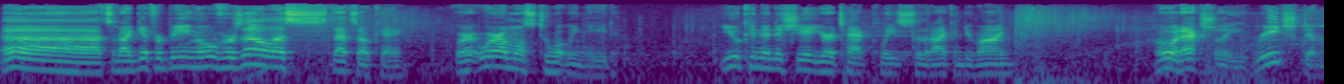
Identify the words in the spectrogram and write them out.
that's what I get for being overzealous. That's okay. We're, we're almost to what we need. You can initiate your attack, please, so that I can do mine. Oh, it actually reached him.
